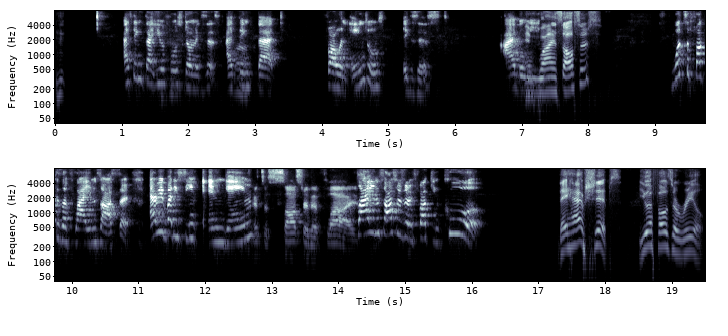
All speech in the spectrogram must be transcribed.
I think that UFOs don't exist. I think that fallen angels exist. I And believe. flying saucers? What the fuck is a flying saucer? Everybody's seen Endgame. it's a saucer that flies. Flying saucers are fucking cool. They have ships. UFOs are real.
